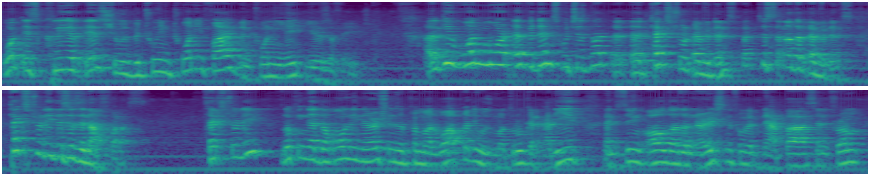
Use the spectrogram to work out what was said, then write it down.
what is clear is she was between 25 and 28 years of age. I'll give one more evidence, which is not a, a textual evidence, but just another evidence. Textually, this is enough for us. Textually, looking at the only narrations from Al-Waqidi, who's Matruk and Hadith, and seeing all the other narrations from Ibn Abbas and from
